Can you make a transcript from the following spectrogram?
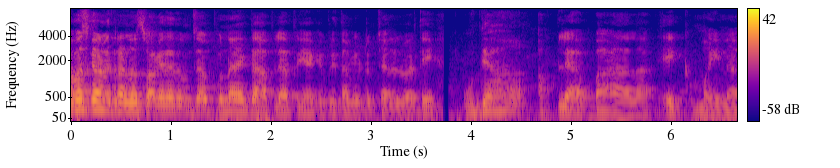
नमस्कार मित्रांनो स्वागत आहे तुमचं पुन्हा एकदा आपल्या प्रिया की प्रीतम युट्यूब चॅनलवरती उद्या आपल्या बाळाला एक महिना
